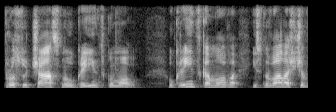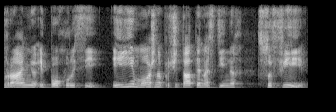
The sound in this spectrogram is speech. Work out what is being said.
про сучасну українську мову? Українська мова існувала ще в ранню епоху Русі, і її можна прочитати на стінах Софії.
